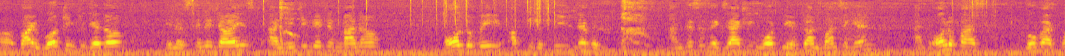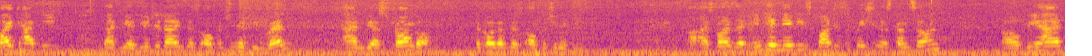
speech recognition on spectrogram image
uh, by working together in a synergized and integrated manner all the way up to the field level. And this is exactly what we have done once again. And all of us go back quite happy that we have utilized this opportunity well and we are stronger because of this opportunity. Uh, as far as the Indian Navy's participation is concerned, we had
